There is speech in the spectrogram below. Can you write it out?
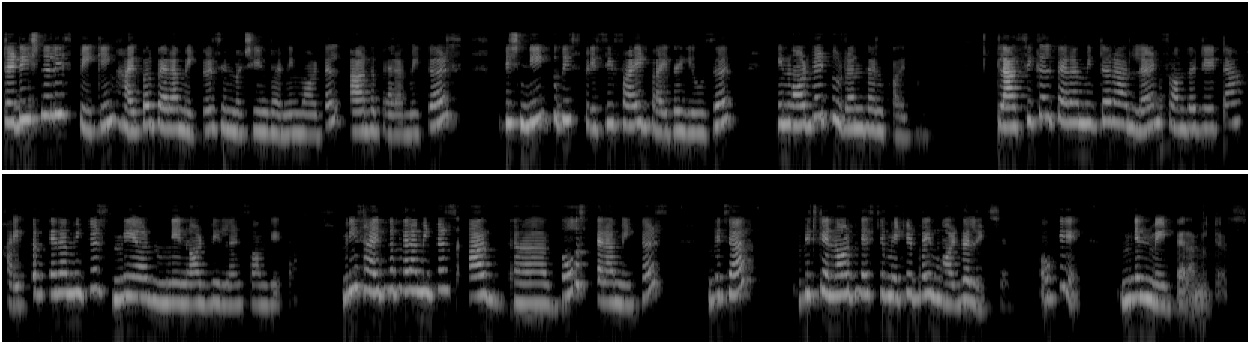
Traditionally speaking, hyperparameters in machine learning model are the parameters which need to be specified by the user in order to run the algorithm. Classical parameters are learned from the data. Hyperparameters may or may not be learned from data. Means hyperparameters are uh, those parameters which are which cannot be estimated by model itself. Okay min-made parameters.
